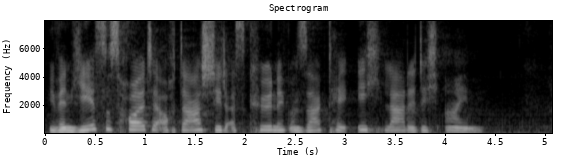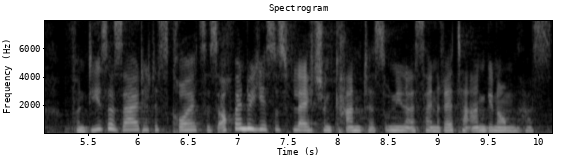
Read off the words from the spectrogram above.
wie wenn Jesus heute auch dasteht als König und sagt, hey, ich lade dich ein. Von dieser Seite des Kreuzes, auch wenn du Jesus vielleicht schon kanntest und ihn als sein Retter angenommen hast,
